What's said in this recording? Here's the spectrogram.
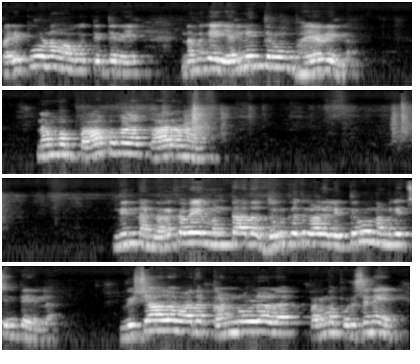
ಪರಿಪೂರ್ಣವಾಗುತ್ತಿದ್ದರೆ, ನಮಗೆ ಎಲ್ಲಿದ್ದರೂ ಭಯವಿಲ್ಲ. ನಮ್ಮ ಪಾಪಗಳ ಕಾರಣ ನಿನ್ನ ನರಕವೇ ಮುಂತಾದ ದುರ್ಗತಗಳಲ್ಲಿದ್ದರೂ ನಮಗೆ ಚಿಂತೆ ಇಲ್ಲ ವಿಶಾಲವಾದ ಕಣ್ಣುಳ್ಳ ಪರಮಪುರುಷನೇ,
